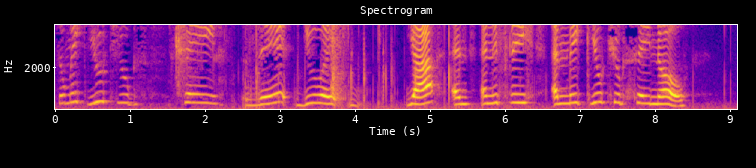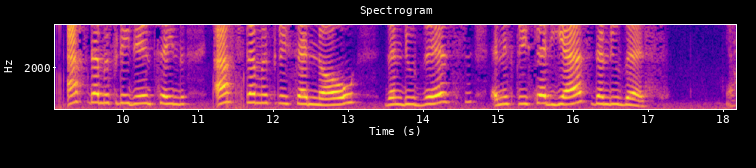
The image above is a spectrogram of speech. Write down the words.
so make YouTube's say they do like yeah, and and if they and make YouTube say no. Ask them if they didn't say. Ask them if they said no. Then do this, and if they said yes, then do this. Yeah.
